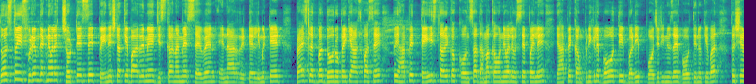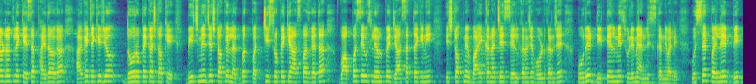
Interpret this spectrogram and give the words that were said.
दोस्तों, इस वीडियो में देखने वाले छोटे से पेनी स्टॉक के बारे में, जिसका नाम है seven N R retail limited. Price लगभग दो रुपए के आसपास है। तो यहाँ पे तेईस तारीख को कौन सा धमाका होने वाले उससे पहले, यहाँ पे कंपनी के लिए बहुत ही बड़ी पॉजिटिव न्यूज़ है बहुत दिनों के बाद। तो शेयर होल्डर के लिए कैसा फ़ायदा होगा? आगे जाके जो दो रुपये का स्टॉक है, बीच में जो स्टॉक है लगभग पच्चीस रुपये के आसपास गया था, वापस से उस लेवल पर जा सकता है कि नहीं? इस स्टॉक में बाय करना चाहिए सेल करना चाहिए होल्ड करना चाहिए, पूरे डिटेल में इस वीडियो में एनालिसिस करने वाले। उससे पहले बिग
